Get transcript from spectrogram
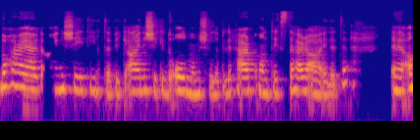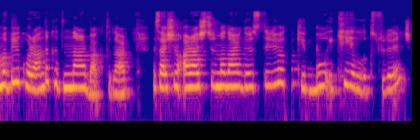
Bu her yerde aynı şey değil tabii ki. Aynı şekilde olmamış olabilir. Her kontekste, her ailede. E, ama büyük oranda kadınlar baktılar. Mesela şimdi araştırmalar gösteriyor ki bu iki yıllık süreç,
